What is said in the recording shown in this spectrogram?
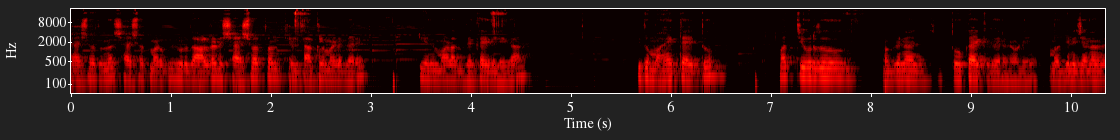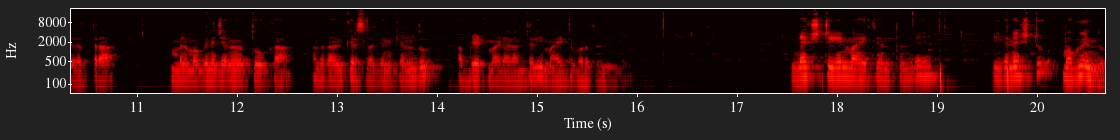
ಶಾಶ್ವತ ಅಂದರೆ ಶಾಶ್ವತ ಮಾಡಬೇಕು. ಇವ್ರದ್ದು ಆಲ್ರೆಡಿ ಶಾಶ್ವತ ಅಂತ ಇಲ್ಲಿ ದಾಖಲು ಮಾಡಿದ್ದಾರೆ. ಏನು ಮಾಡೋದು ಬೇಕಾಗಿಲ್ಲ ಈಗ. ಇದು ಮಾಹಿತಿ ಆಯಿತು. ಮತ್ತು ಇವ್ರದ್ದು ಮಗುವಿನ ತೂಕ ಹಾಕಿದ್ದಾರೆ ನೋಡಿ ಮಗುವಿನ ಜನ ಎತ್ತರ. ಆಮೇಲೆ ಮಗುವಿನ ಜನನ ತೂಕ, ಅಂದರೆ ನವೀಕರಿಸಲಾದ ದಿನಕ್ಕೆ ಎಂದು ಅಪ್ಡೇಟ್ ಮಾಡ್ಯಾರ ಅಂತೇಳಿ ಮಾಹಿತಿ ಬರ್ತದೆ ಇಲ್ಲಿ. ನೆಕ್ಸ್ಟ್ ಏನು ಮಾಹಿತಿ ಅಂತಂದರೆ, ಈಗ ನೆಕ್ಸ್ಟು ಮಗುವಿಂದು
